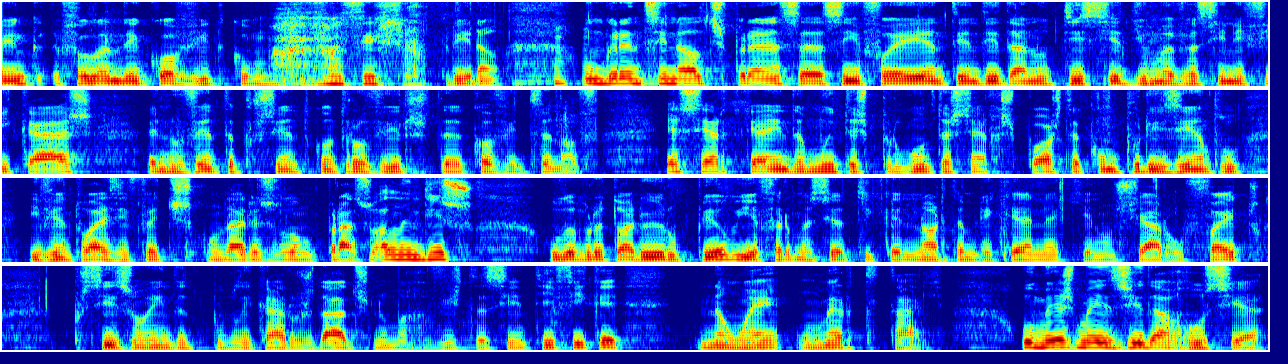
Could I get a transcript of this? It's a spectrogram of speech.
Em- falando em Covid, como vocês referiram. Um grande sinal de esperança, assim foi entendida a notícia de uma vacina eficaz a 90% contra o vírus da Covid-19. É certo que há ainda muitas perguntas sem resposta, como, por exemplo, eventuais efeitos secundários a longo prazo. Além disso, o laboratório europeu e a farmacêutica norte-americana que anunciaram o feito precisam ainda de publicar os dados numa revista científica. Não é um mero detalhe. O mesmo é exigido à Rússia.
